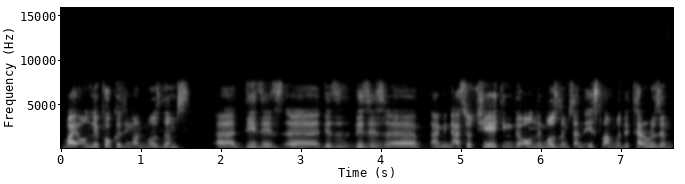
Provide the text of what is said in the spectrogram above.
by only focusing on Muslims, uh, this is uh, this is this is uh, I mean associating the only Muslims and Islam with the terrorism.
